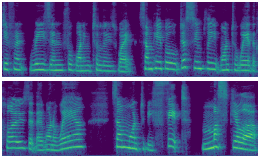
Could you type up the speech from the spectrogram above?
different reason for wanting to lose weight. Some people just simply want to wear the clothes that they want to wear. Some want to be fit, muscular,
